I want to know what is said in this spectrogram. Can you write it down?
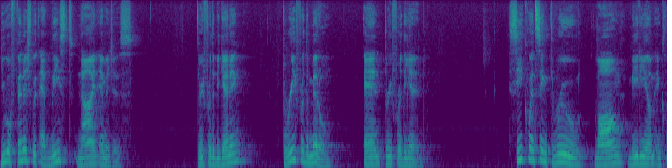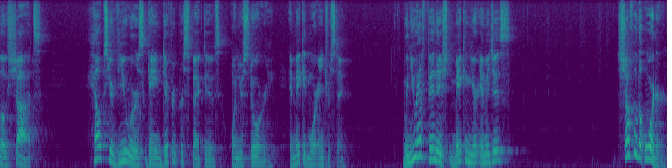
You will finish with at least nine images. Three for the beginning, three for the middle, and three for the end. Sequencing through long, medium, and close shots helps your viewers gain different perspectives on your story and make it more interesting. When you have finished making your images, shuffle the order.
